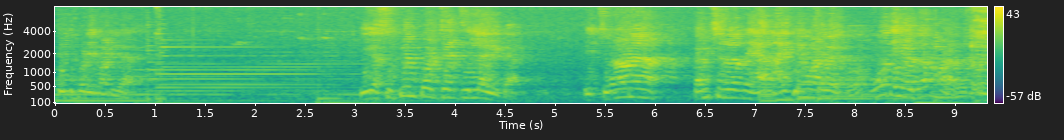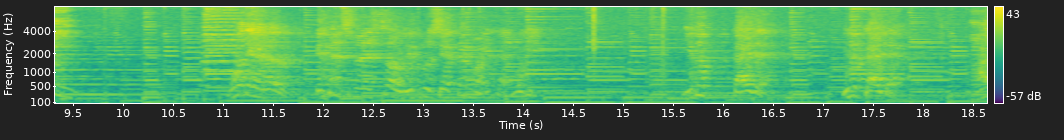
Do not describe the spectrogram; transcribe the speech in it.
ತಿದ್ದುಪಡಿ ಮಾಡಿದ್ದಾರೆ. ಈಗ ಸುಪ್ರೀಂ ಕೋರ್ಟ್ ಜಡ್ಜ್ ಇಲ್ಲ ಈಗ. ಈ ಚುನಾವಣಾ ಕಮಿಷನರ್ ಯಾರು ಆಯ್ಕೆ ಮಾಡಬೇಕು, ಮೋದಿ ಹೇಳಿದಾಗ ಮಾಡಬೇಕು ಮೋದಿ ಹೇಳೋದು ಡಿಫೆನ್ಸ್ ಮಿನಿಸ್ಟರ್ ಅವ್ರು ಇಬ್ರು ಸೇರ್ಕೊಂಡು ಮಾಡಿದ್ದಾರೆ ಮೋದಿ ಇದು ಕಾಯ್ದೆ. ಇದು ಕಾಯ್ದೆ. ಬಹಳ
